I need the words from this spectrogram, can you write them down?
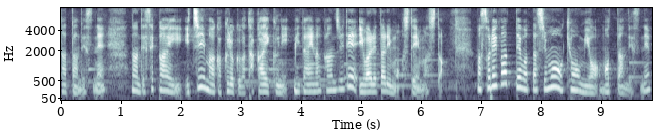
なったんですね。なんで世界1位まあ学力が高い国みたいな感じで言われたりもしていました、まあ、それがあって私も興味を持ったんですね。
